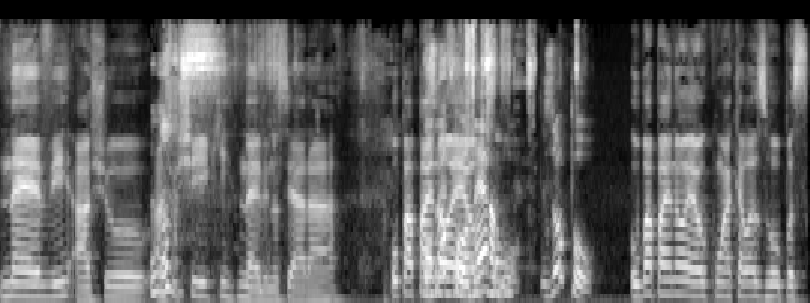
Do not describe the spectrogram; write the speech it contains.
Neve, acho, acho chique, neve no Ceará. O Papai Isopor, Noel. né, amor? Isopor. O Papai Noel com aquelas roupas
